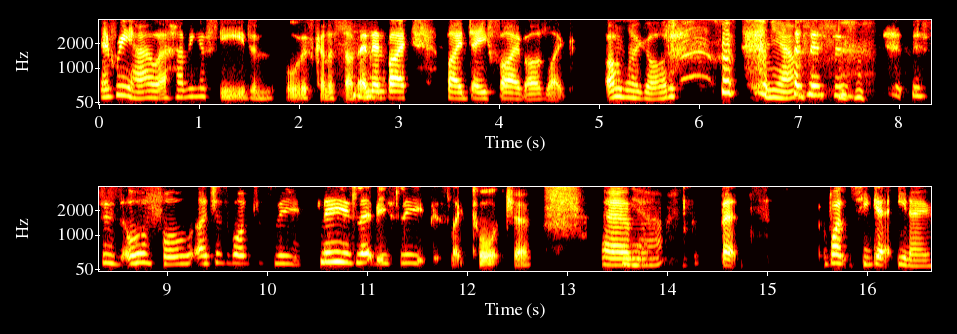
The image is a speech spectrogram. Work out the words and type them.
every hour having a feed and all this kind of stuff. And then by by day five i was like oh my god. Yeah. This is this is awful. I just want to sleep. Please let me sleep. It's like torture. Um yeah. but once you get you know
